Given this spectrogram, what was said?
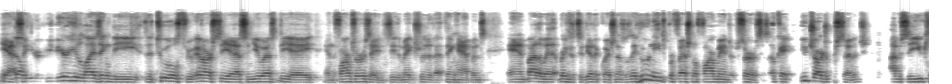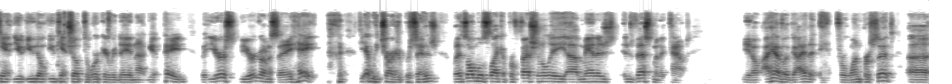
Yeah, so, so you're, you're, utilizing the the tools through NRCS and USDA and the Farm Service Agency to make sure that that thing happens. And by the way, that brings us to the other question. I was going to say, who needs professional farm management services? Okay, you charge a percentage obviously you can't you you don't you can't show up to work every day and not get paid but you're you're going to say hey yeah we charge a percentage but it's almost like a professionally uh, managed investment account you know i have a guy that for 1% uh,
